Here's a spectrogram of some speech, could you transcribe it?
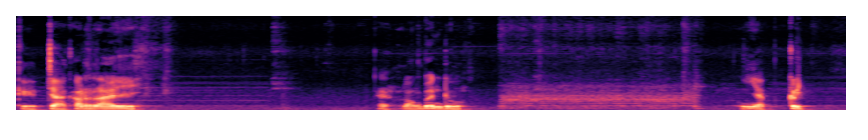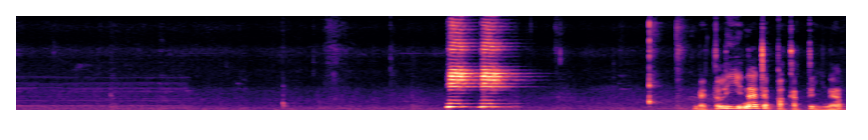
เกิดจากอะไรอะลองเบิ้ลดู เงียบกริบ แบตเตอรี่น่าจะปกตินะครับ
